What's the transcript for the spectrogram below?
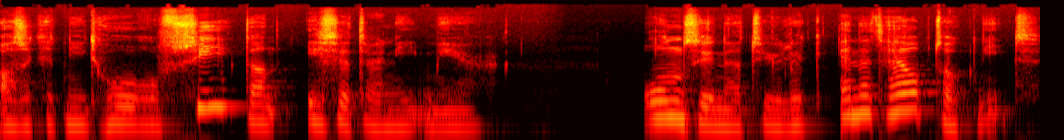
Als ik het niet hoor of zie, dan is het er niet meer. Onzin natuurlijk en het helpt ook niet.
